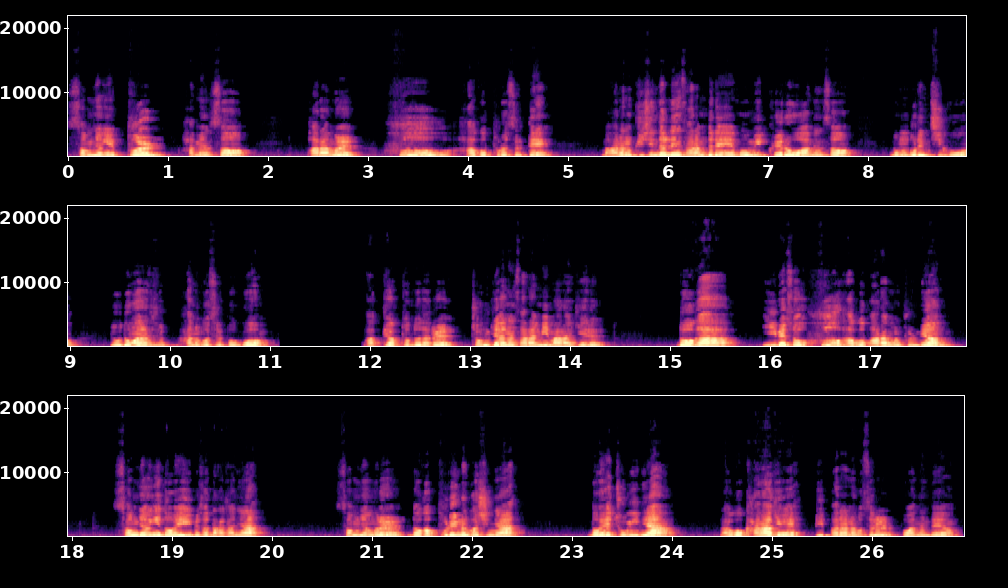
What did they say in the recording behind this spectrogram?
성령의 불 하면서 바람을 후 하고 불었을 때 많은 귀신 들린 사람들의 몸이 괴로워하면서 몸부림치고 요동하는 하는 것을 보고 박혁 전도자를 정죄하는 사람이 말하길 너가 입에서 후 하고 바람을 불면 성령이 너의 입에서 나가냐? 성령을 너가 부리는 것이냐? 너의 종이냐? 라고 강하게 비판하는 것을 보았는데요.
